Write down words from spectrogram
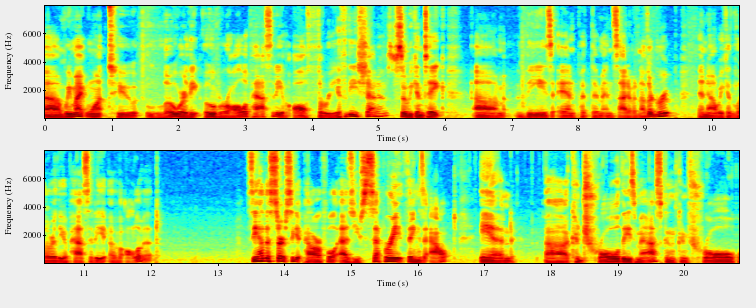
Uh, we might want to lower the overall opacity of all three of these shadows. So we can take um, these and put them inside of another group. And now we can lower the opacity of all of it. See how this starts to get powerful as you separate things out and uh, control these masks and control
